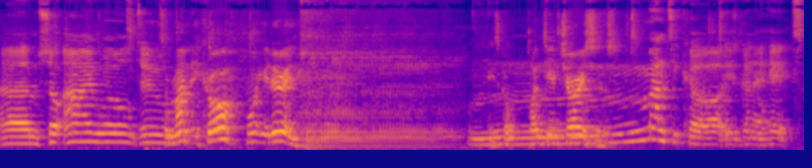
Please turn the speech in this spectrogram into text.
Um, so I will do... So Manticore, what are you doing? He's got plenty of choices. Manticore is going to hit.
